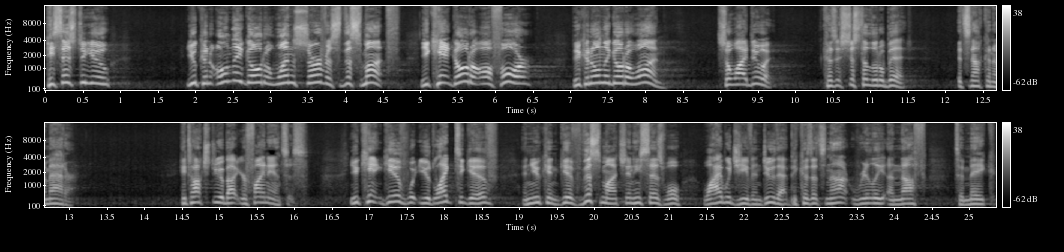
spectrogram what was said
He says to you, You can only go to one service this month. You can't go to all four. You can only go to one. So why do it? Because it's just a little bit. It's not going to matter. He talks to you about your finances. You can't give what you'd like to give, and you can give this much. And he says, Well, why would you even do that? Because it's not really enough to make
